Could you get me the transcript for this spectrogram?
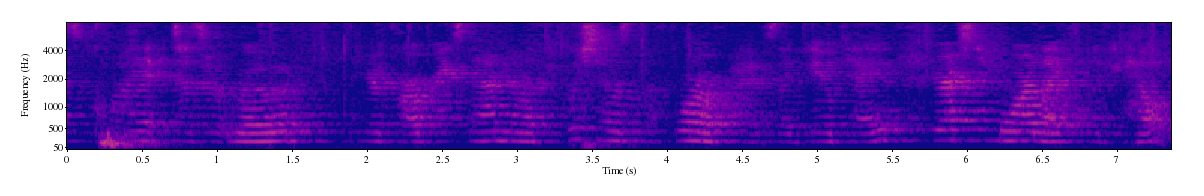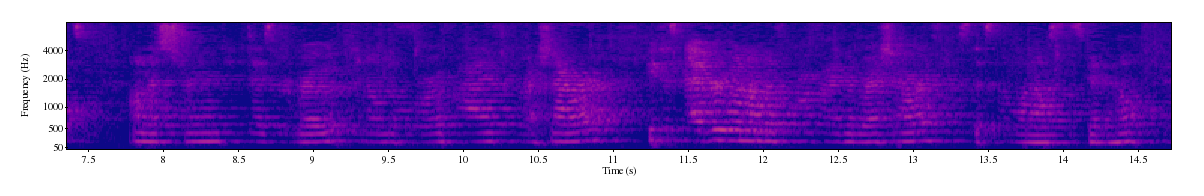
this quiet desert road and your car breaks down, you're like, I wish I was on the 405 so I'd be okay. You're actually more likely to be helped on a stranded desert road than on the 405 in rush hour because everyone on the 405 in rush hour thinks that someone else is going to help you.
